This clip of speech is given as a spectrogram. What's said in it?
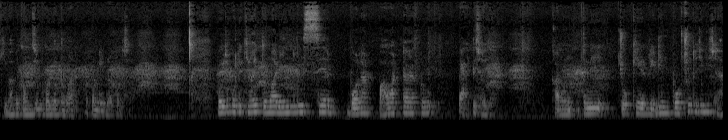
কীভাবে কনজিউম করবে তোমার উপর নির্ভর করছে। বইটা পড়লে কী হয়, তোমার ইংলিশের বলার পাওয়ারটাও একটু প্র্যাকটিস হয়ে যায়। কারণ তুমি চোখে রিডিং পড়ছো তো জিনিসটা?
